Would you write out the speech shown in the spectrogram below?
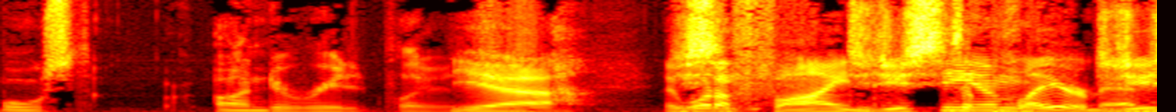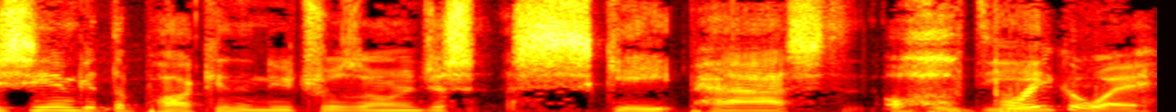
most underrated player. yeah. Like, what a find! Did you see He's him? a player, man. Did you see him get the puck in the neutral zone and just skate past? oh, breakaway.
